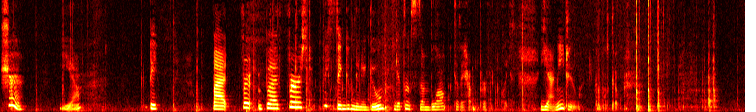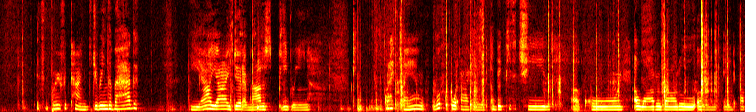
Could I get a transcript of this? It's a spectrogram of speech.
Sure. Yeah. Okay. But for but first, I think I'm gonna go get some sunblock because I have a perfect place. Yeah, me too. Come on, let's go. It's the perfect time. Did you bring the bag? Yeah, yeah, I did. I'm not a speed brain. What I found. Look what I found. A big piece of cheese, a corn, a water bottle, um, and a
